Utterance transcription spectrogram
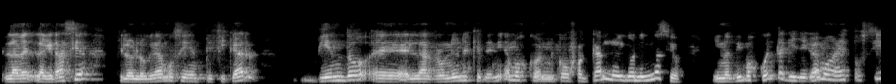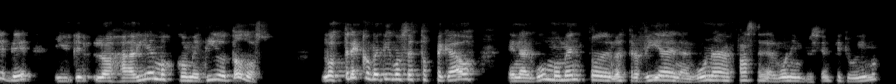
La, la gracia que lo logramos identificar viendo eh, las reuniones que teníamos con, con, Juan Carlos y con Ignacio, y nos dimos cuenta que llegamos a estos siete y que los habíamos cometido todos. Los tres cometimos estos pecados en algún momento de nuestra vida, en alguna fase de alguna impresión que tuvimos,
